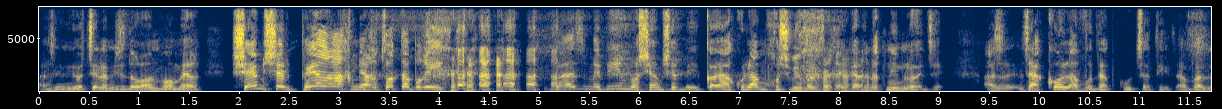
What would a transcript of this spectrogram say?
אז הוא יוצא למסדרון ואומר, שם של פרח מארצות הברית. ואז מביאים לו שם של, כולם חושבים על זה רגע ונותנים לו את זה. אז זה הכל עבודה קבוצתית, אבל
